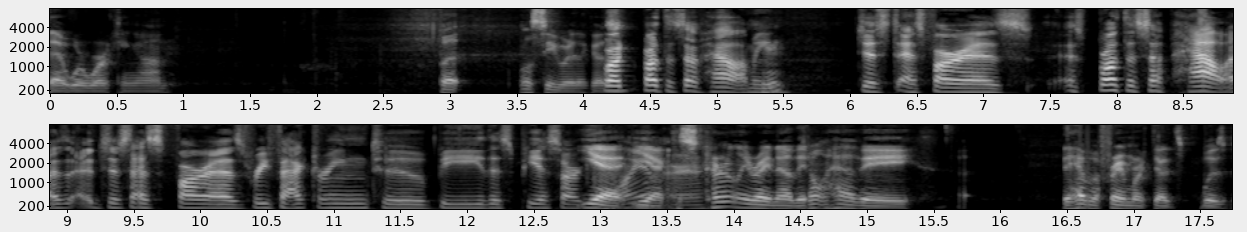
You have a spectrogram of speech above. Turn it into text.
that we're working on. But we'll see where that goes. Brought, brought this up how? I mean, hmm? just as far as as brought this up how as just as far as refactoring to be this PSR. Yeah, yeah. Because currently, right now, they don't have a they have a framework that was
